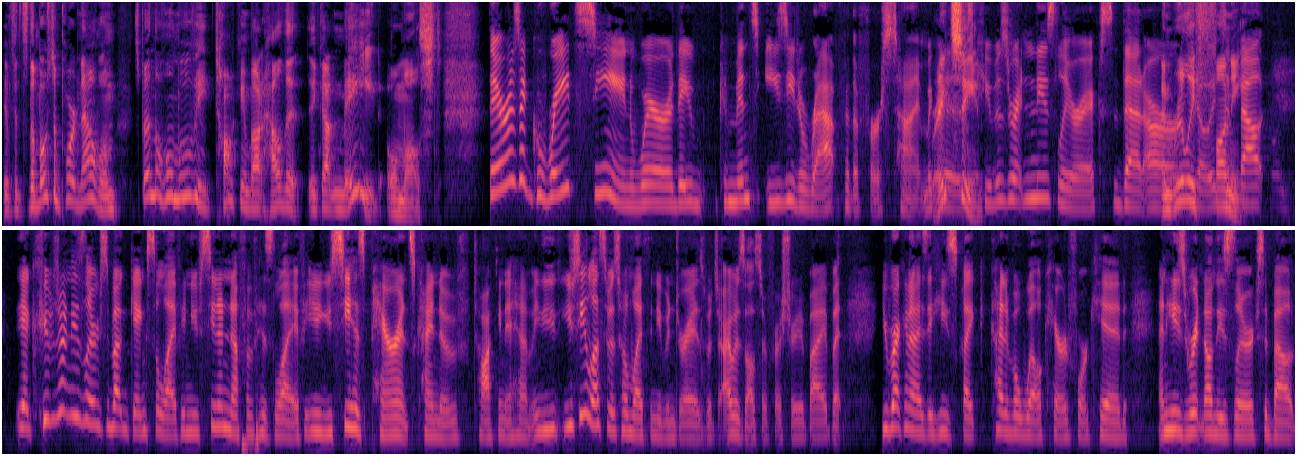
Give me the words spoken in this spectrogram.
if it's the most important album, spend the whole movie talking about how that it got made almost. there is a great scene where they convince Eazy to rap for the first time. Great scene. Cube has written these lyrics that are And really you know, funny. about yeah, Cube's written these lyrics about gangsta life, and you've seen enough of his life. You, you see his parents kind of talking to him. You, you see less of his home life than even Dre's, which I was also frustrated by. But you recognize that he's like kind of a well cared for kid, and he's written on these lyrics about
